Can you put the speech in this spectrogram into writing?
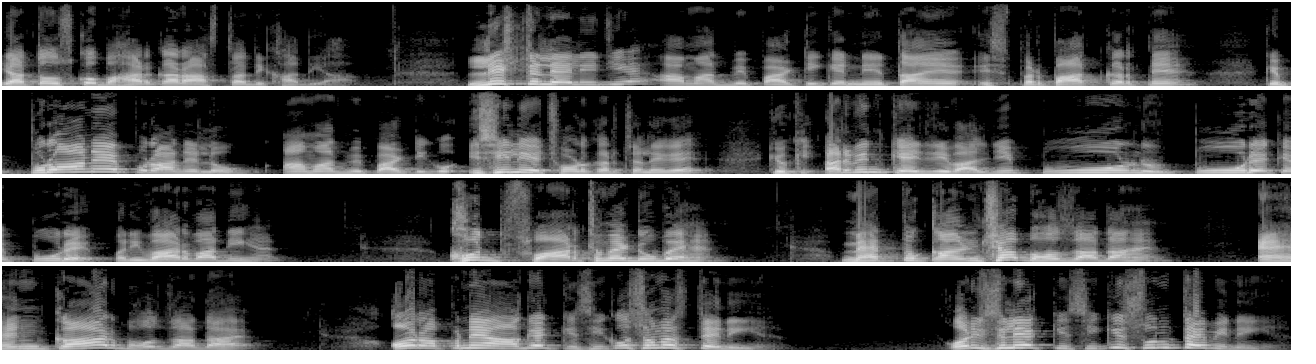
या तो उसको बाहर का रास्ता दिखा दिया। लिस्ट ले लीजिए, आम आदमी पार्टी के नेताएँ इस पर बात करते हैं। कि पुराने पुराने लोग आम आदमी पार्टी को इसीलिए छोड़कर चले गए क्योंकि अरविंद केजरीवाल जी पूर्ण, पूरे के पूरे परिवारवादी हैं, खुद स्वार्थ में डूबे हैं, महत्वाकांक्षा बहुत ज़्यादा है, अहंकार बहुत ज़्यादा है और अपने आगे किसी को समझते नहीं है और इसलिए किसी की सुनते भी नहीं है।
